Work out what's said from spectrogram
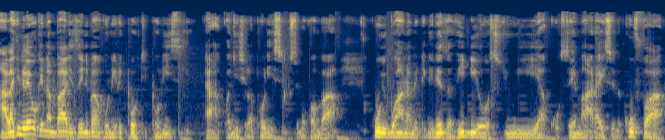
Uh, lakini leo kenda mbali zaidi mpaka kuniripoti polisi uh, kwa jeshi la polisi kusema kwamba huyu bwana ametengeneza video sijui ya kusema rais amekufa,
